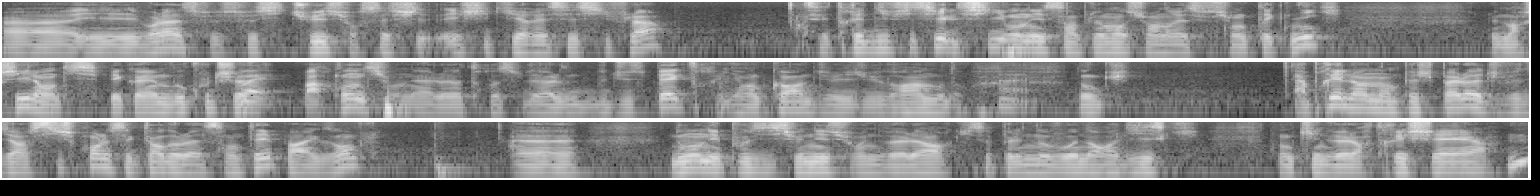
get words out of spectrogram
Euh, et voilà, se, se, situer sur cet échiquier récessif là c'est très difficile. Si on est simplement sur une récession technique, le marché, il a anticipé quand même beaucoup de choses. Par contre, si on est à l'autre bout du spectre, il y a encore du, grain à moudre. Donc, après, l'un n'empêche pas l'autre. Je veux dire, si je prends le secteur de la santé, par exemple, euh, nous, on est positionné sur une valeur qui s'appelle Novo Nordisk, donc qui est une valeur très chère hmm.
